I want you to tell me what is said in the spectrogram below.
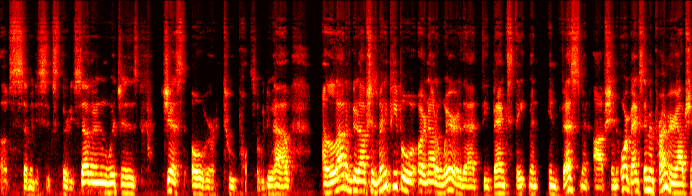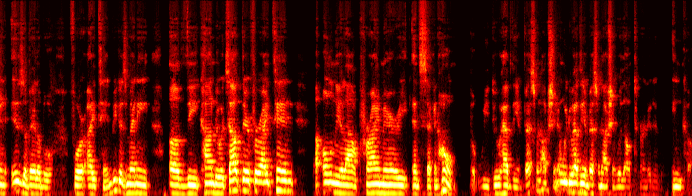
of 76.37 which is just over 2 points. So we do have a lot of good options. Many people are not aware that the bank statement investment option or bank statement primary option is available for ITIN because many of the conduits out there for ITIN only allow primary and second home but we do have the investment option and we do have the investment option with alternative income.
